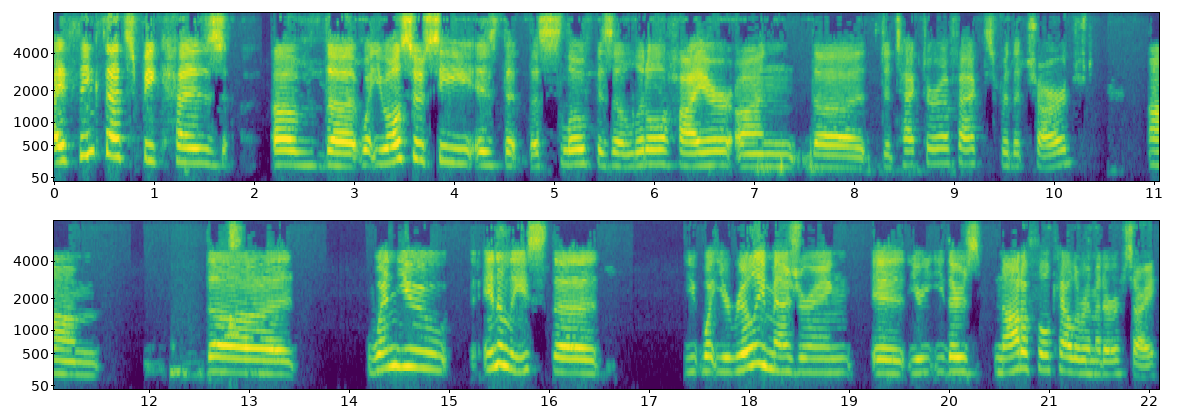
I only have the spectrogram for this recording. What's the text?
I think that's because of the, what you also see is that the slope is a little higher on the detector effects for the charged. Um, the, when you, in ALICE, the, you, what you're really measuring is, you're, you- there's not a full calorimeter, sorry.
